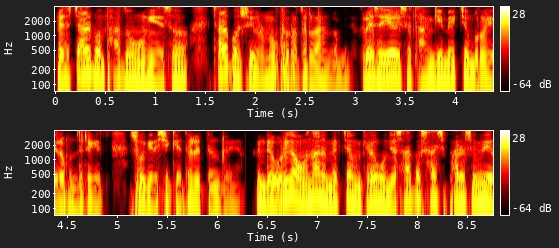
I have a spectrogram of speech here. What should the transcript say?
그래서 짧은 파동에서 짧은 수익을 목표로 들어가는 겁니다. 그래서 여기서 단기 맥점으로 여러분들에게 소개를 시켜드렸던 거예요. 근데 우리가 원하는 맥점은 결국 이제 448에서 위에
